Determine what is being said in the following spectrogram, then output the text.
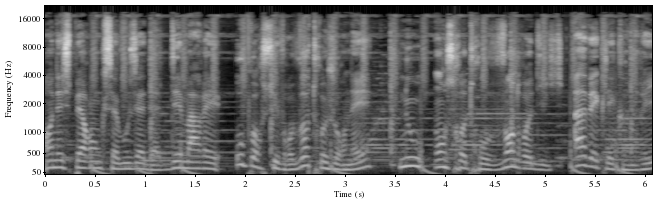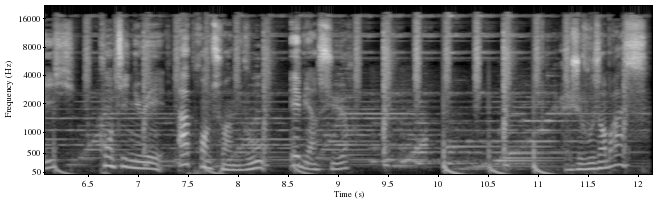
En espérant que ça vous aide à démarrer ou poursuivre votre journée, nous, on se retrouve vendredi avec les conneries. Continuez à prendre soin de vous et bien sûr, je vous embrasse.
